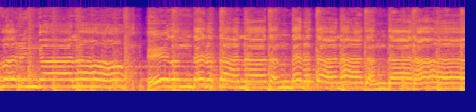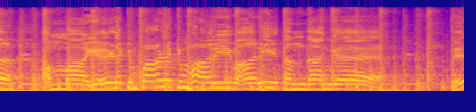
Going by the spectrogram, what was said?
வருங்காலம். ஏ தானாத தானா தந்தானா? அம்மா ஏழைக்கும் பாழைக்கும் வாரி வாரி தந்தாங்க. ஏ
